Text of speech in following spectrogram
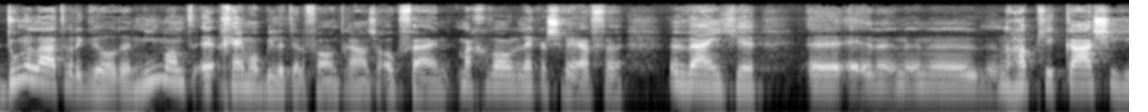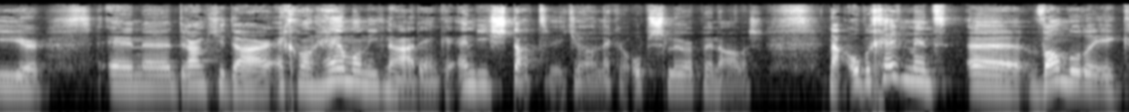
doen en laten wat ik wilde. Niemand, geen mobiele telefoon trouwens, ook fijn. Maar gewoon lekker zwerven. Een wijntje, uh, een, een, een, hapje kaasje hier en een drankje daar. En gewoon helemaal niet nadenken. En die stad, weet je wel, lekker opslurpen en alles. Nou, op een gegeven moment wandelde ik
